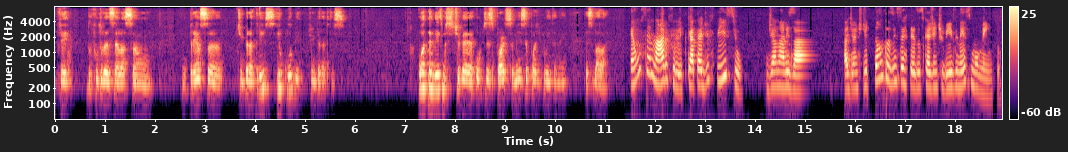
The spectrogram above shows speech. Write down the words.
vê do futuro dessa relação imprensa de Imperatriz e o clube de Imperatriz? Ou até mesmo se tiver outros esportes também, você pode incluir também esse balaio. É um cenário, Felipe, que é até difícil de analisar diante de tantas incertezas que a gente vive nesse momento.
